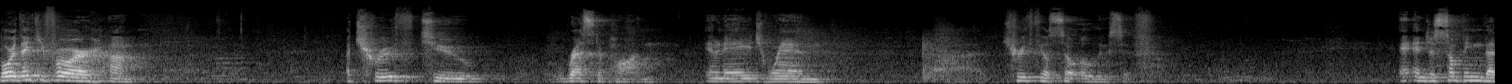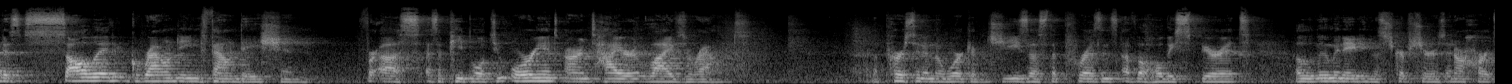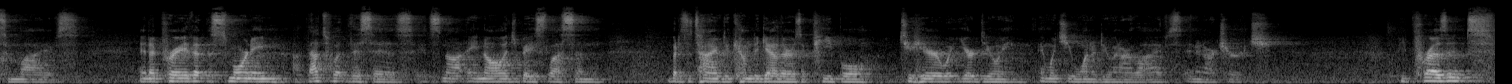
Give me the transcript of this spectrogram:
Lord, thank you for um, a truth to rest upon in an age when uh, truth feels so elusive. And, and just something that is solid, grounding foundation for us as a people to orient our entire lives around. The person and the work of Jesus, the presence of the Holy Spirit illuminating the scriptures in our hearts and lives. And I pray that this morning, uh, that's what this is. It's not a knowledge based lesson, but it's a time to come together as a people to hear what you're doing and what you want to do in our lives and in our church. Be present,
